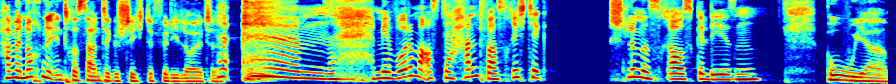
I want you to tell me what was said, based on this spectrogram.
Haben wir noch eine interessante Geschichte für die Leute? Ähm, mir wurde mal aus der Hand was richtig Schlimmes rausgelesen, Oh ja,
